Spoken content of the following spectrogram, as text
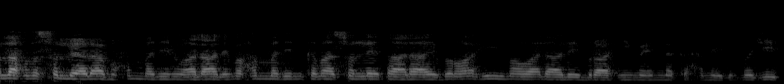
اللهم صل على محمد وعلى ال محمد كما صليت على ابراهيم وعلى ال ابراهيم انك حميد مجيد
